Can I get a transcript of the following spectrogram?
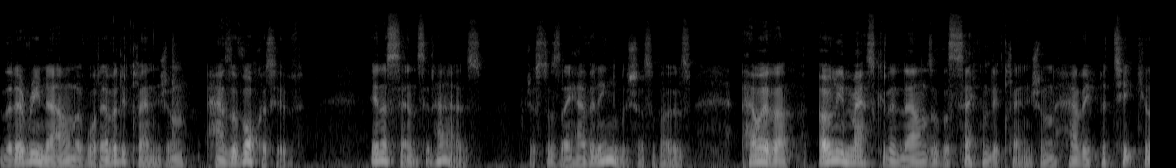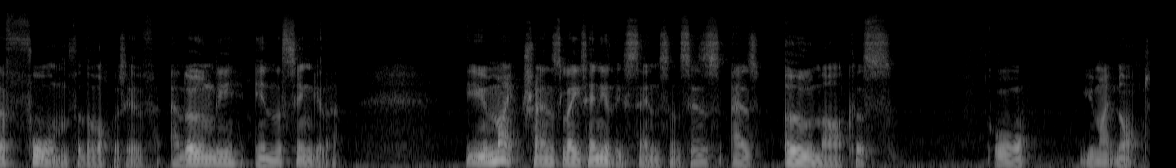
that every noun of whatever declension has a vocative. In a sense, it has, just as they have in English, I suppose. However, only masculine nouns of the second declension have a particular form for the vocative, and only in the singular. You might translate any of these sentences as O Marcus, or you might not.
